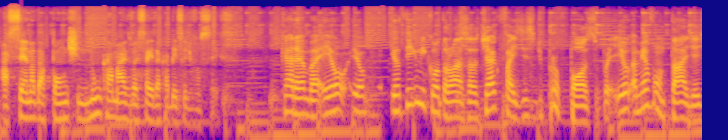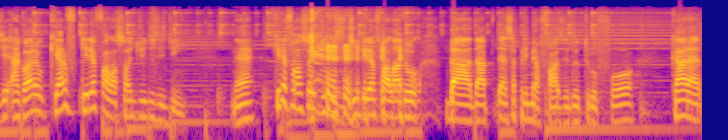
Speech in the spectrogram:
A cena da ponte nunca mais vai sair da cabeça de vocês. Caramba, eu, eu, eu tenho que me controlar só. O Thiago faz isso de propósito. Eu, a minha vontade é de. Agora eu quero, queria falar só de Jules e Jean, né? Queria falar só de Jean, queria falar do, da, da- dessa primeira fase do Truffaut. Cara,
